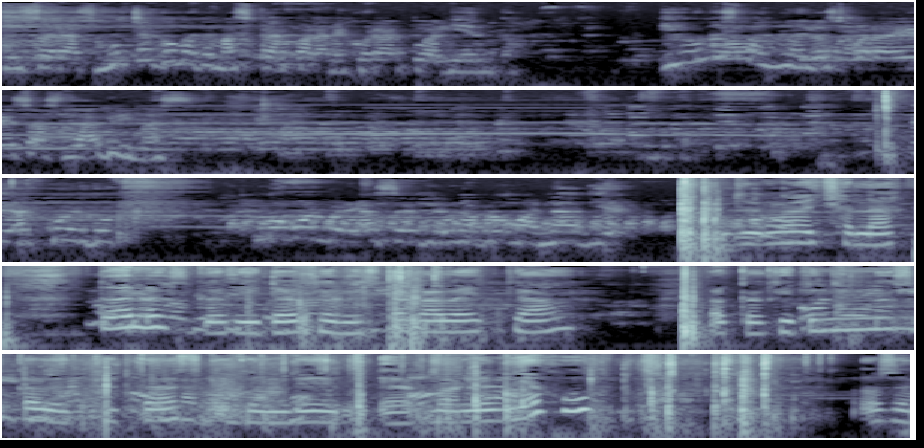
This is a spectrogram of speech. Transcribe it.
Usarás mucha goma de mascar para mejorar tu aliento. Y unos pañuelos para esas lágrimas. De acuerdo. No volveré a hacerle una broma a nadie. Tengo que echarle todas las cositas en esta cabeza. Acá aquí tengo unas cabecitas que son de armario viejo. O sea,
